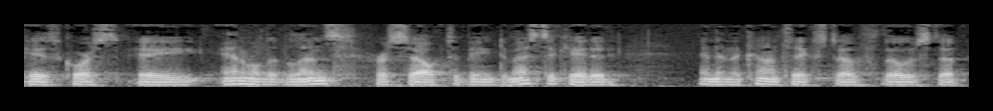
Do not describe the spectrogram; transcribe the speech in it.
is of course a animal that lends herself to being domesticated, and in the context of those that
